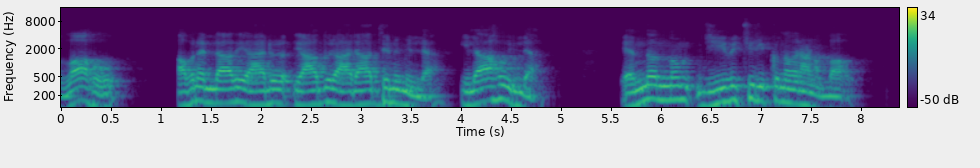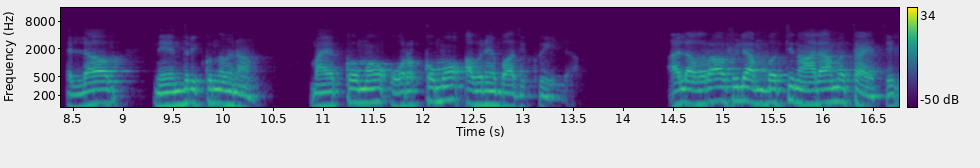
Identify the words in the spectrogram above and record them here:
അള്ളാഹു അവനല്ലാതെ യാതൊരു യാതൊരു ആരാധ്യനുമില്ല ഇലാഹു ഇല്ല എന്നെന്നും ജീവിച്ചിരിക്കുന്നവനാണ് അള്ളാഹു. എല്ലാം നിയന്ത്രിക്കുന്നവനാണ്. മയക്കമോ ഉറക്കമോ അവനെ ബാധിക്കുകയില്ല. അൽ അഹ്റാഫിലെ അമ്പത്തി നാലാമത്തെ ആയത്തിൽ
